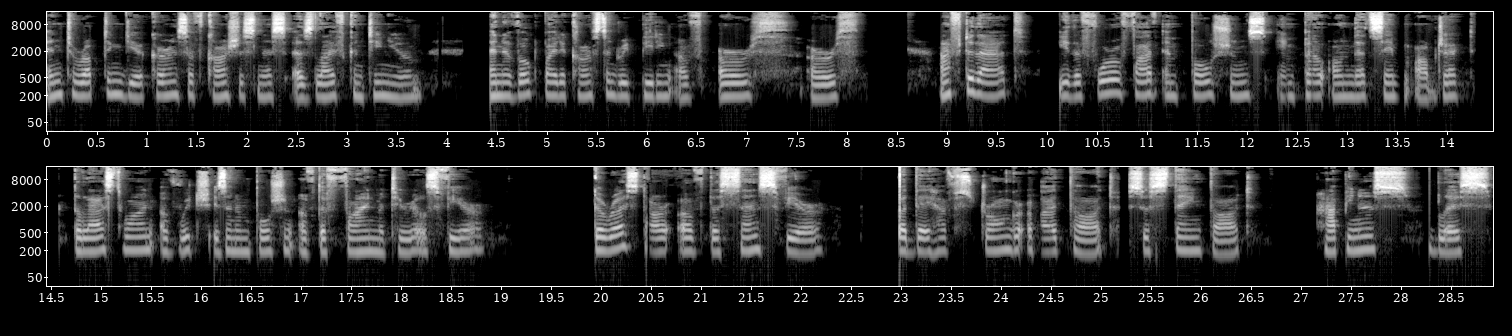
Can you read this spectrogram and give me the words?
interrupting the occurrence of consciousness as life continuum, and evoked by the constant repeating of earth, earth. After that, either four or five impulsions impel on that same object, the last one of which is an impulsion of the fine material sphere. The rest are of the sense sphere, but they have stronger applied thought, sustained thought, happiness, bliss,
